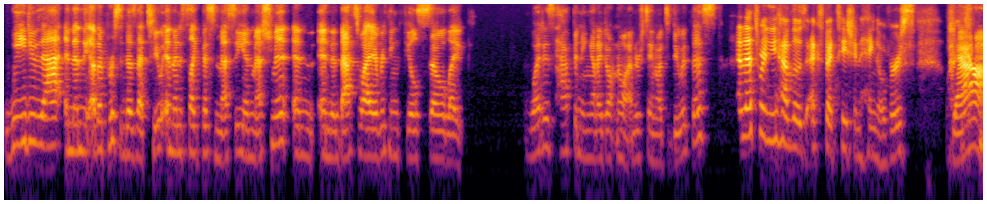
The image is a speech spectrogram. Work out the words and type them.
we do that and then the other person does that too and then it's like this messy enmeshment and and that's why everything feels so like what is happening and i don't know understand what to do with this and that's when you have those expectation hangovers. Yeah.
